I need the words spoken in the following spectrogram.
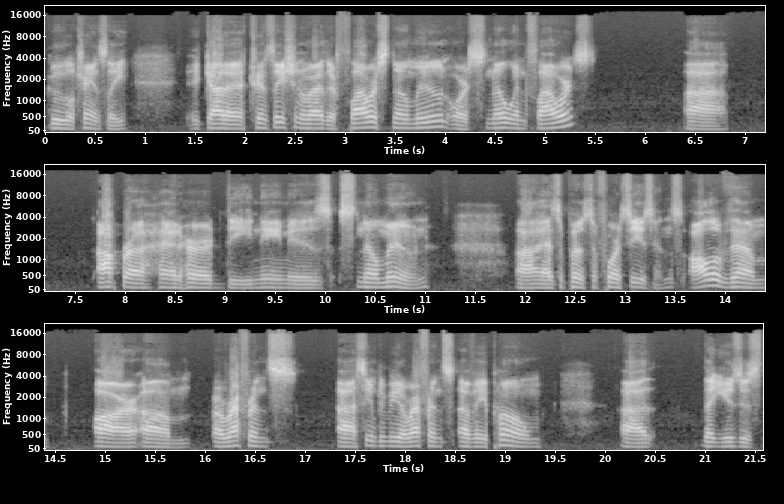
Google Translate, it got a translation of either Flower, Snow, Moon or Snow and Flowers. Uh, Opera had heard the name is Snow Moon, uh, as opposed to Four Seasons. All of them are um, a reference, uh, seem to be a reference of a poem uh, that uses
